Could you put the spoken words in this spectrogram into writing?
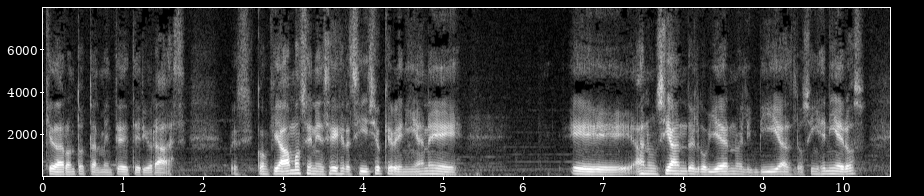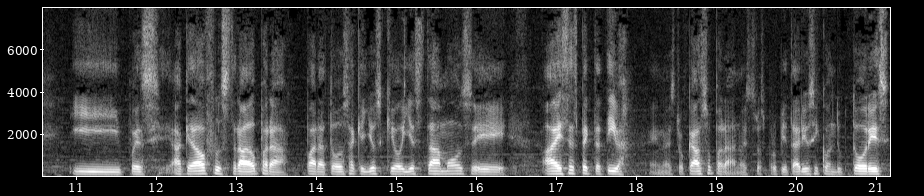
quedaron totalmente deterioradas. Pues confiábamos en ese ejercicio que venían eh, anunciando el gobierno, el Invías, los ingenieros, y pues ha quedado frustrado para, para todos aquellos que hoy estamos eh, a esa expectativa. En nuestro caso, para nuestros propietarios y conductores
